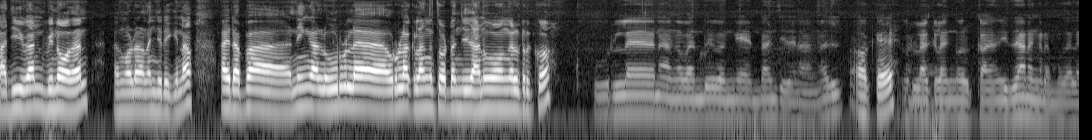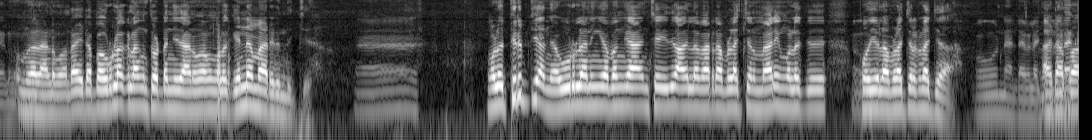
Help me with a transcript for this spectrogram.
கஜீவன் வினோதன். எங்களோட இணைஞ்சிருக்கணும் ரைட் அப்போ நீங்கள் ஊரில் உருளைக்கிழங்கு தோட்டம் செய்த அனுபவங்கள் இருக்கோ? ஊரில் நாங்கள் வந்து வெங்காயம் தான் செய்த நாங்கள். ஓகே. உருளைக்கிழங்கு ஒரு க இதுதான் எங்களோட முதல் அனுபவம். முதல் அனுபவம். ரைட் அப்போ உருளைக்கிழங்கு தோட்டம் செய்த அனுபவம் உங்களுக்கு என்ன மாதிரி இருந்துச்சு? உங்களுக்கு திருப்தியாக இருந்தது? ஊரில் நீங்கள் வெங்காயம் செய்து அதில் வர்ற விளைச்சல் மாதிரி உங்களுக்கு போதிய விளைச்சல் கிடைச்சதா? ஓ நல்ல விளைச்சல். அப்போ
